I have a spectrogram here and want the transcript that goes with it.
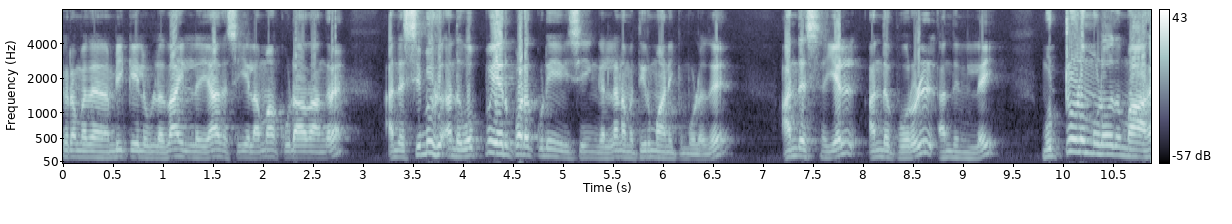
பிற மத நம்பிக்கையில் உள்ளதா இல்லையா? அதை செய்யலாமா? கூடாதாங்கிற அந்த சிபுகு அந்த ஒப்பு ஏற்படக்கூடிய விஷயங்கள்லாம் நம்ம தீர்மானிக்கும் பொழுது அந்த செயல் அந்த பொருள் அந்த நிலை முற்றிலும் முழுவதுமாக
